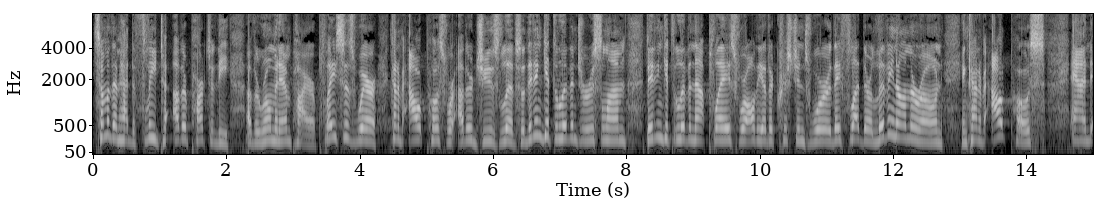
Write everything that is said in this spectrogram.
some of them had to flee to other parts of the, of the Roman Empire, places where kind of outposts where other Jews lived. So they didn't get to live in Jerusalem. They didn't get to live in that place where all the other Christians were. They fled. They're living on their own in kind of outposts. And,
